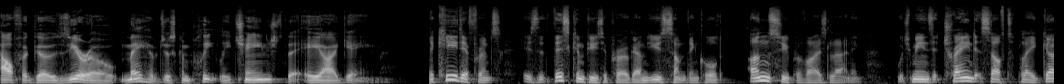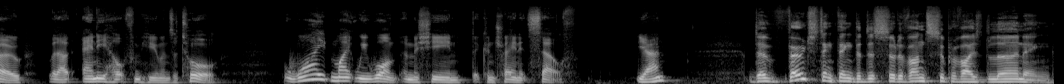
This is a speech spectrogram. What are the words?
AlphaGo Zero may have just completely changed the AI game. The key difference is that this computer program used something called unsupervised learning, which means it trained itself to play Go without any help from humans at all. Why might we want a machine that can train itself? Jan? The very interesting thing that this sort of unsupervised learning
